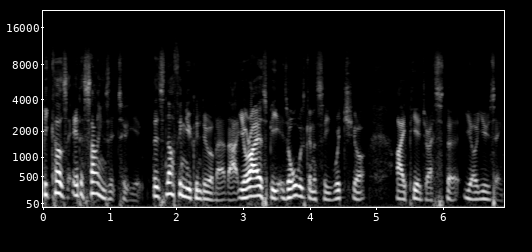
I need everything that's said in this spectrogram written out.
because it assigns it to you. There's nothing you can do about that. Your ISP is always going to see which your IP address that you're using.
